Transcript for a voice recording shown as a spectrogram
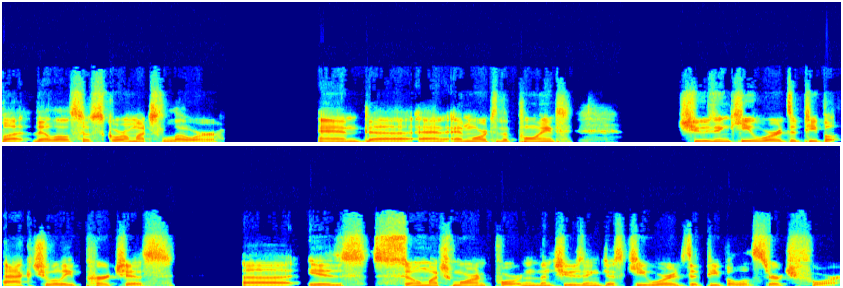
but they'll also score much lower. And uh, and, and more to the point choosing keywords that people actually purchase uh, is so much more important than choosing just keywords that people search for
